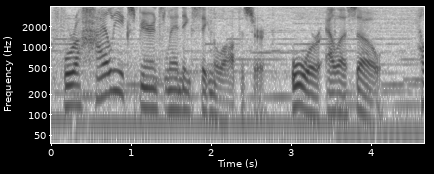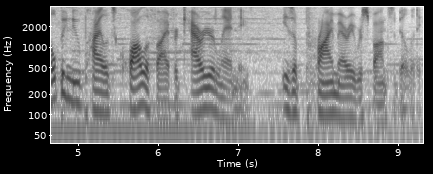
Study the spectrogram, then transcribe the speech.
For a highly experienced landing signal officer, or LSO, helping new pilots qualify for carrier landings is a primary responsibility.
